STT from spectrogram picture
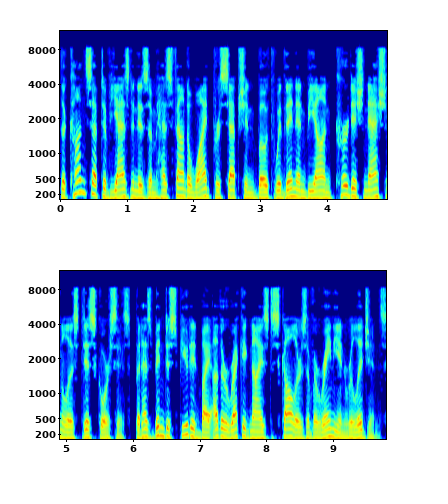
The concept of Yazdanism has found a wide perception both within and beyond Kurdish nationalist discourses, but has been disputed by other recognized scholars of Iranian religions.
